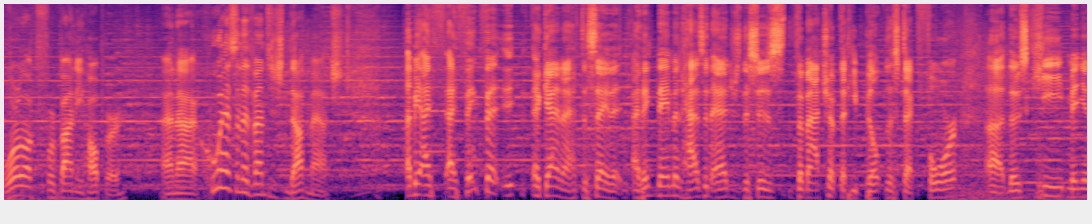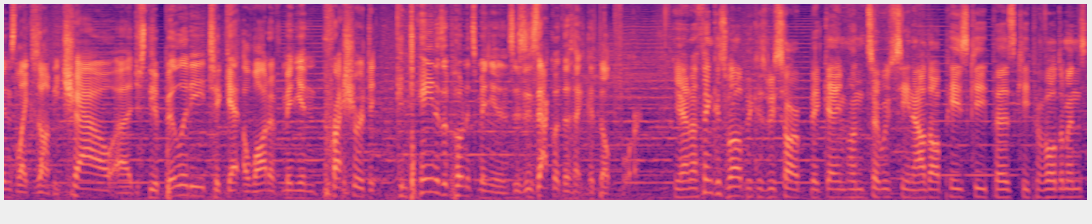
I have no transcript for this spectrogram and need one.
warlock for Bunny Hopper. And uh, who has an advantage in that match? I mean, I, I think that, it, again, I have to say that I think Naiman has an edge. This is the matchup that he built this deck for. Uh, those key minions like Zombie Chow, uh, just the ability to get a lot of minion pressure to contain his opponent's minions is exactly what this deck is built for. Yeah, and I think as well, because we saw a big game hunter, we've seen Aldor Peacekeepers, Keeper of Uldaman's,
